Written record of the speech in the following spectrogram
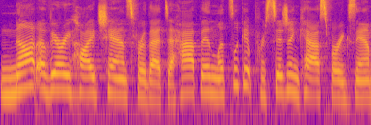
Not a very high chance for that to happen. Let's look at precision cast, for example,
